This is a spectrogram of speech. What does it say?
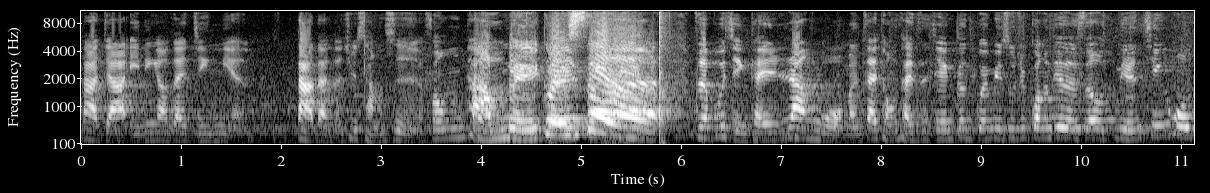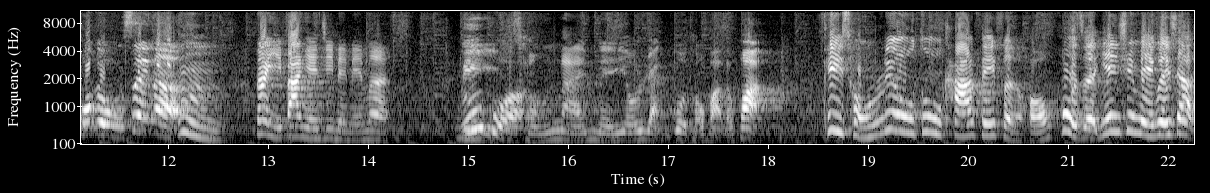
大家一定要在今年大胆的去尝试枫糖玫瑰色，这不仅可以让我们在同台之间跟闺蜜出去逛街的时候年轻活泼个五岁呢。嗯，那以八年级美眉们。如果从来没有染过头发的话，可以从六度咖啡粉红或者烟熏玫瑰下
